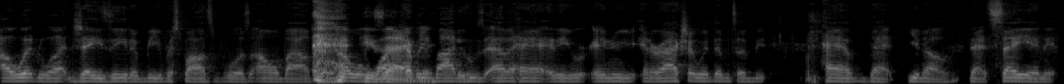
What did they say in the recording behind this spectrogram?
I wouldn't want Jay Z to be responsible for his own biopic. I would want Exactly. everybody who's ever had any any interaction with them to be, have that you know that say in it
